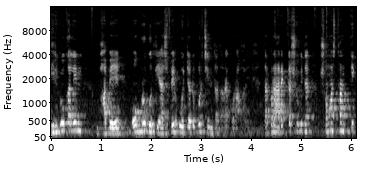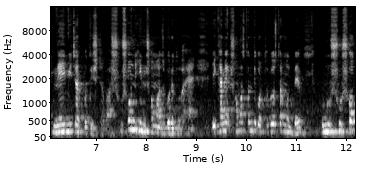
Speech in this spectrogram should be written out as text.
দীর্ঘকালীন ভাবে অগ্রগতি আসবে, ওইটার উপর চিন্তাধারা করা হয়। তারপরে আরেকটা সুবিধা, সমাজতান্ত্রিক ন্যায় বিচার প্রতিষ্ঠা বা শোষণহীন সমাজ গড়ে তোলা। হ্যাঁ এখানে সমাজতান্ত্রিক অর্থব্যবস্থার মধ্যে কোনো শোষক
